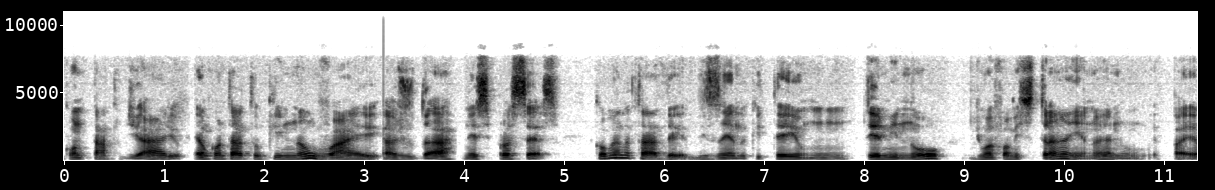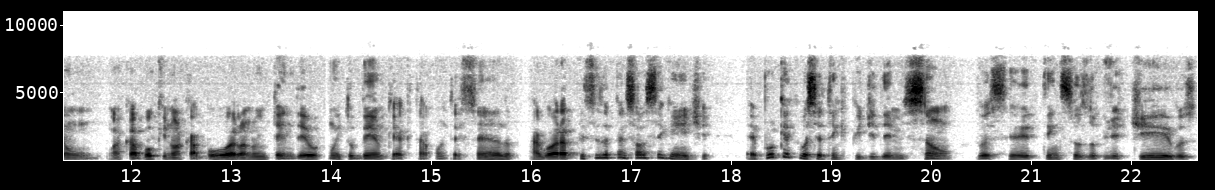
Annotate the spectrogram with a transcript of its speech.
contato diário é um contato que não vai ajudar nesse processo. Como ela está dizendo que tem um terminou de uma forma estranha, não é? É um, um, acabou que não acabou, ela não entendeu muito bem o que é que está acontecendo. Agora, precisa pensar o seguinte: é, por que, que você tem que pedir demissão? Você tem seus objetivos,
